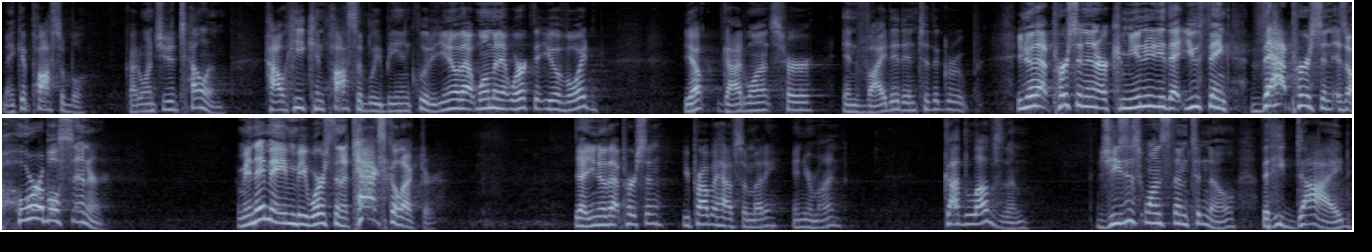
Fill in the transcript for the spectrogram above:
make it possible. God wants you to tell him how he can possibly be included. You know that woman at work that you avoid? Yep, God wants her invited into the group. You know that person in our community that you think that person is a horrible sinner? I mean, they may even be worse than a tax collector. Yeah, you know that person? You probably have somebody in your mind. God loves them. Jesus wants them to know that he died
